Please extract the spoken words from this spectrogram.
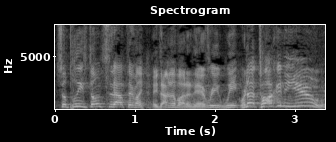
So please don't sit out there like, they talk about it every week. We're not talking to you.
